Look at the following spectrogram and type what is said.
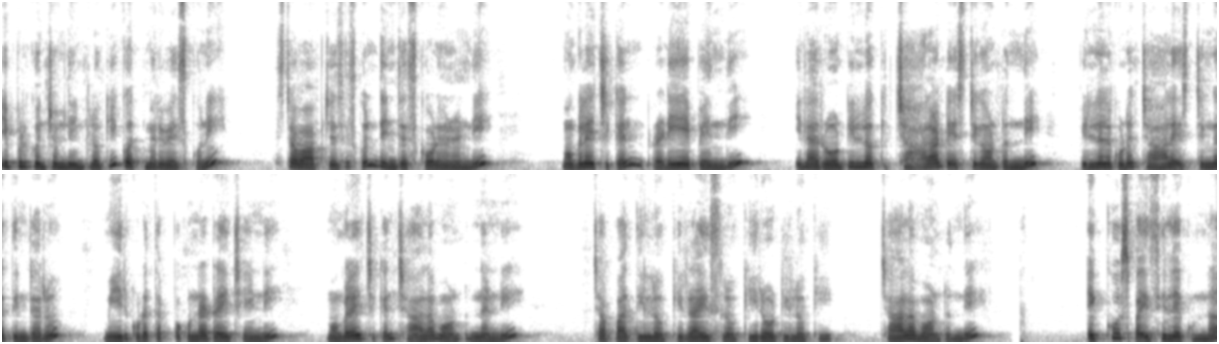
ఇప్పుడు కొంచెం దీంట్లోకి కొత్తిమీర వేసుకొని స్టవ్ ఆఫ్ చేసేసుకొని దించేసుకోవడమేనండి. మొగలై చికెన్ రెడీ అయిపోయింది. ఇలా రోటీల్లోకి చాలా టేస్టీగా ఉంటుంది. పిల్లలు కూడా చాలా ఇష్టంగా తింటారు. మీరు కూడా తప్పకుండా ట్రై చేయండి. మొగలై చికెన్ చాలా బాగుంటుందండి. చపాతీలోకి రైస్లోకి రోటీలోకి చాలా బాగుంటుంది. ఎక్కువ స్పైసీ లేకుండా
